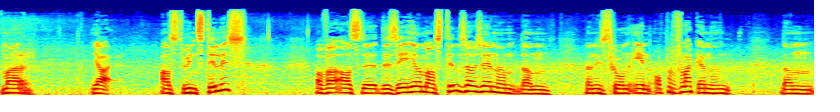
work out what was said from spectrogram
Maar ja, als het windstil is, of als de, de zee helemaal stil zou zijn, dan, dan, dan is het gewoon één oppervlak. En dan, dan,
